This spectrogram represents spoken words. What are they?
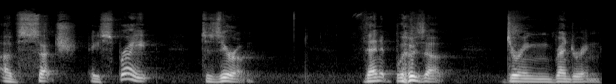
of such a sprite to zero, then it blows up during rendering.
